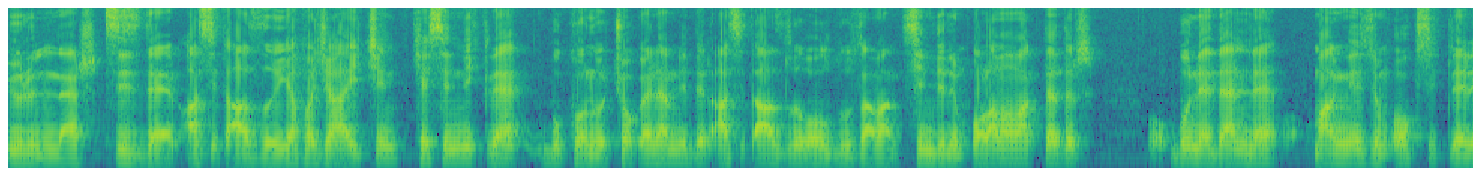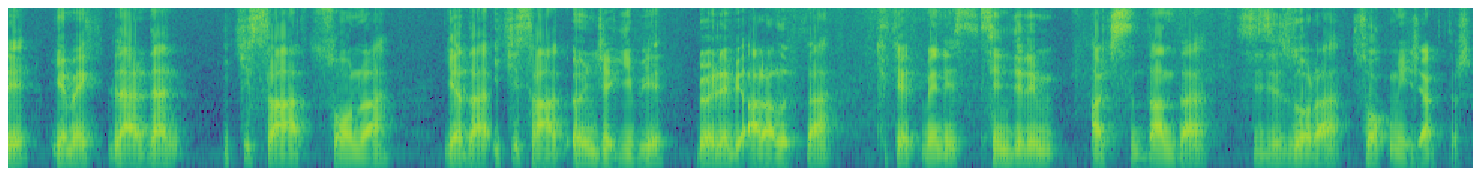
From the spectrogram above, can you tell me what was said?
ürünler sizde asit azlığı yapacağı için kesinlikle bu konu çok önemlidir. Asit azlığı olduğu zaman sindirim olamamaktadır. Bu nedenle magnezyum oksitleri yemeklerden 2 saat sonra ya da 2 saat önce gibi böyle bir aralıkta tüketmeniz sindirim açısından da sizi zora sokmayacaktır.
